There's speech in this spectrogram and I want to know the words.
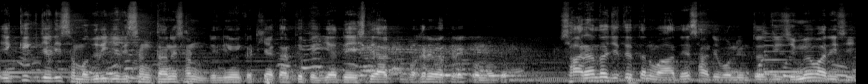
ਇੱਕ ਇੱਕ ਜਿਹੜੀ ਸਮੱਗਰੀ ਜਿਹੜੀ ਸੰਗਤਾਂ ਨੇ ਸਾਨੂੰ ਦਿੱਲੀੋਂ ਇਕੱਠੀਆਂ ਕਰਕੇ ਪਈ ਹੈ ਦੇਸ਼ ਦੇ ਵੱਖਰੇ ਵੱਖਰੇ ਕੋਨੋਂ ਤੋਂ। ਸਾਰਿਆਂ ਦਾ ਜਿੱਥੇ ਧੰਨਵਾਦ ਹੈ ਸਾਡੇ ਵੋਲੰਟੀਅਰਸ ਦੀ ਜ਼ਿੰਮੇਵਾਰੀ ਸੀ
